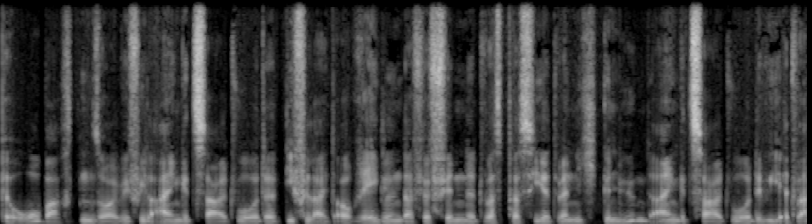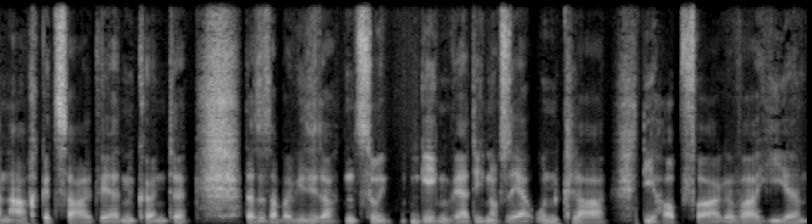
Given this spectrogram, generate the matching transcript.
beobachten soll, wie viel eingezahlt wurde, die vielleicht auch Regeln dafür findet, was passiert, wenn nicht genügend eingezahlt wurde, wie etwa nachgezahlt werden könnte. Das ist aber, wie Sie sagten, zu gegenwärtig noch sehr unklar. Die Hauptfrage war hier,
